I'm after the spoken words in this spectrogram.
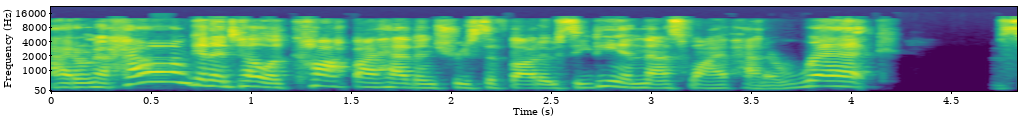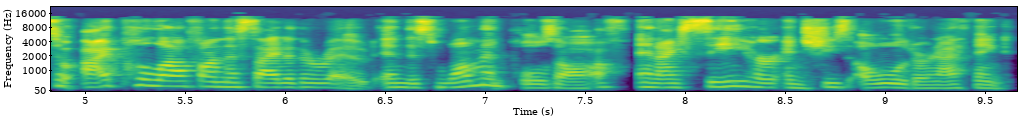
I don't know how I'm going to tell a cop I have intrusive thought OCD and that's why I've had a wreck. So I pull off on the side of the road and this woman pulls off and I see her and she's older and I think,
